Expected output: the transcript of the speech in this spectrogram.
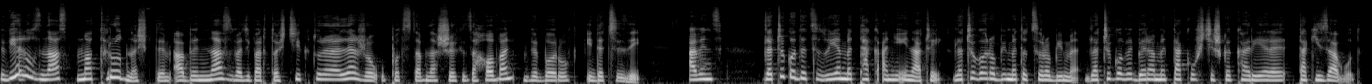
wielu z nas ma trudność w tym, aby nazwać wartości, które leżą u podstaw naszych zachowań, wyborów i decyzji. A więc Dlaczego decydujemy tak, a nie inaczej? Dlaczego robimy to, co robimy? Dlaczego wybieramy taką ścieżkę kariery, taki zawód?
